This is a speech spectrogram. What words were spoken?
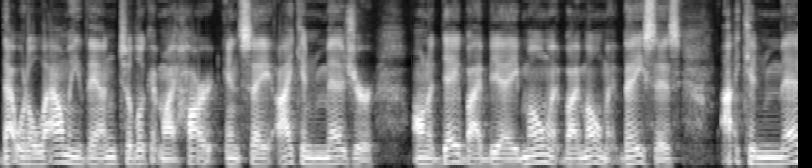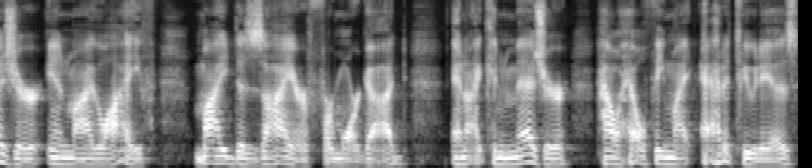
That would allow me then to look at my heart and say, I can measure on a day by day, moment by moment basis I can measure in my life my desire for more God, and I can measure how healthy my attitude is,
